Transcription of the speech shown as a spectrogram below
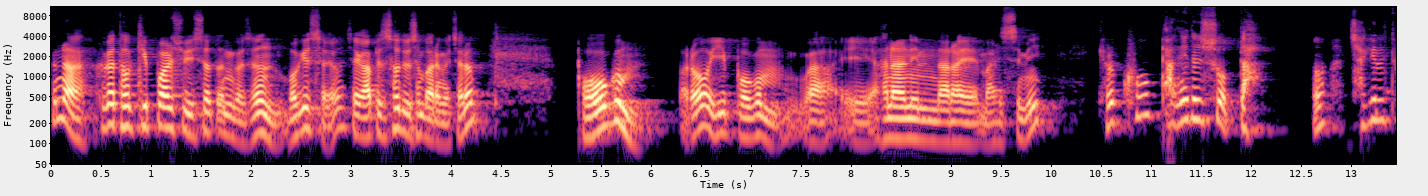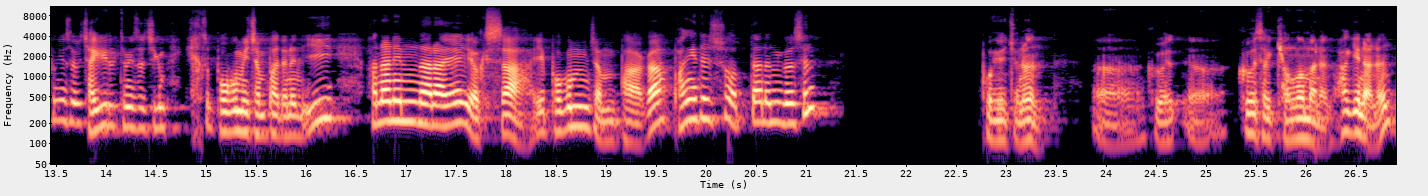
그러나 그가 더 기뻐할 수 있었던 것은 뭐겠어요? 제가 앞에서 서두에서 말한 것처럼 복음, 바로 이 복음과 이 하나님 나라의 말씀이 결코 방해될 수 없다. 어? 자기를 통해서 자기를 통해서 지금 계속 복음이 전파되는 이 하나님 나라의 역사, 이 복음 전파가 방해될 수 없다는 것을 보여주는 어, 그, 어, 그것을 경험하는 확인하는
